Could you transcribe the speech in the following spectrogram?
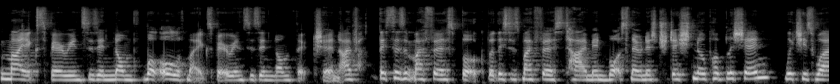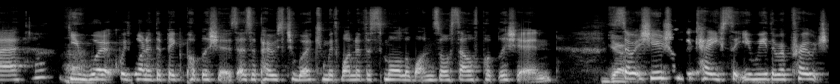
my experiences in non well, all of my experiences in nonfiction. I've this isn't my first book, but this is my first time in what's known as traditional publishing, which is where you work with one of the big publishers as opposed to working with one of the smaller ones or self publishing. Yeah. So it's usually the case that you either approach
